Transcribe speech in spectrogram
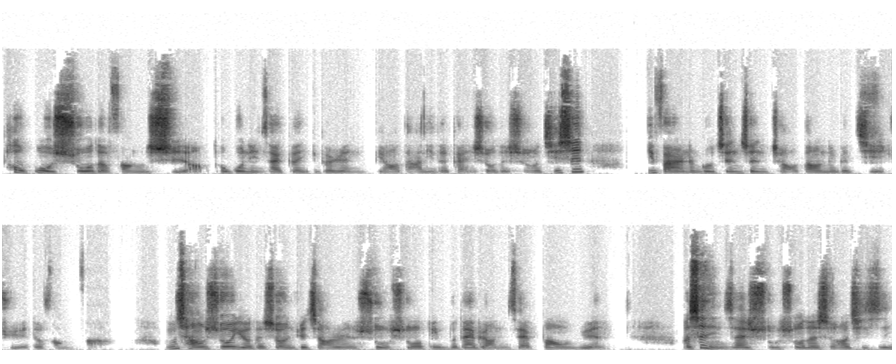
透过说的方式啊，透过你在跟一个人表达你的感受的时候，其实。你反而能够真正找到那个解决的方法。我们常说，有的时候你去找人诉说，并不代表你在抱怨，而是你在诉说的时候，其实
